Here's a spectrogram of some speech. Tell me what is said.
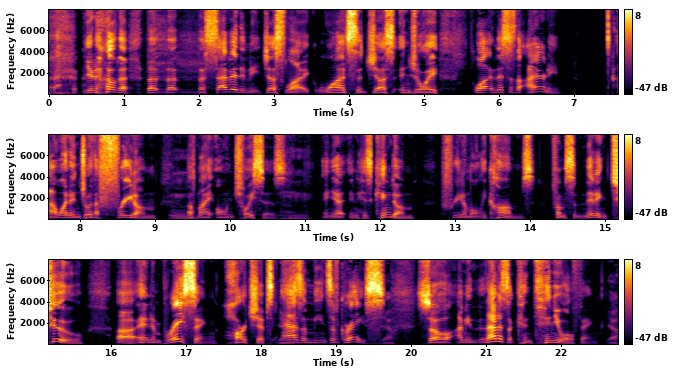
you know, the, the the the seven in me just like wants to just enjoy well, and this is the irony. I want to enjoy the freedom Mm. of my own choices. Mm-hmm. And yet in his kingdom, freedom only comes from submitting to uh, and embracing hardships as a means of grace. Yeah. So, I mean, that is a continual thing. Yeah.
